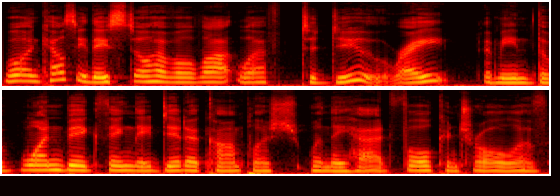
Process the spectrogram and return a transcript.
Well, and Kelsey, they still have a lot left to do, right? I mean, the one big thing they did accomplish when they had full control of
